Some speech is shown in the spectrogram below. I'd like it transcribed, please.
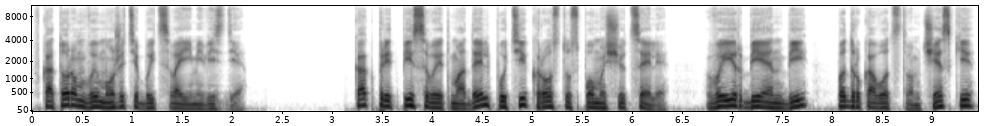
в котором вы можете быть своими везде. Как предписывает модель пути к росту с помощью цели, в Airbnb под руководством Чески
